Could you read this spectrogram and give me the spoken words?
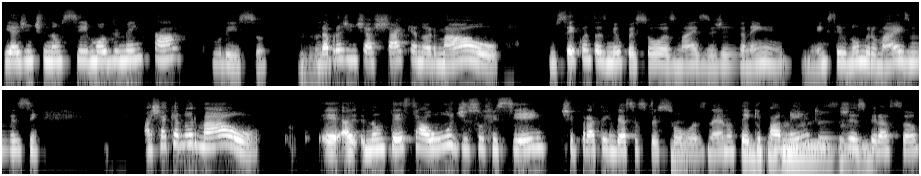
e a gente não se movimentar por isso. Não dá para a gente achar que é normal, não sei quantas mil pessoas mais, eu já nem, nem sei o número mais, mas assim, achar que é normal é, não ter saúde suficiente para atender essas pessoas, né? Não ter equipamentos de né? respiração.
